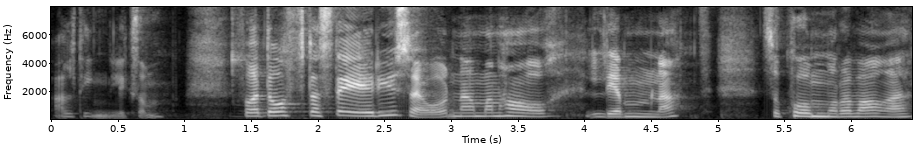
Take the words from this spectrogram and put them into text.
allting liksom. För att oftast är det ju så, när man har lämnat så kommer det vara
